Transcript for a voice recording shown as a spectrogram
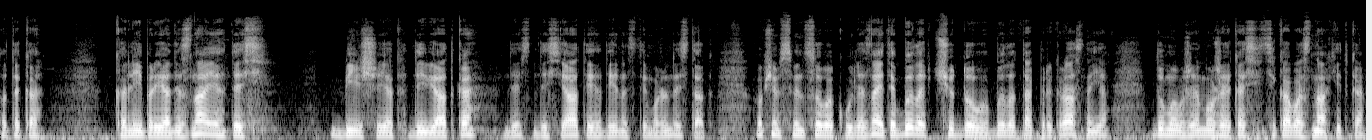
отака. Калібр я не знаю, десь більше як дев'ятка, десь 10, 11, може десь так. В общем, свинцова куля. Знаєте, було чудово, було так прекрасно. Я думав, вже може якась цікава знахідка.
